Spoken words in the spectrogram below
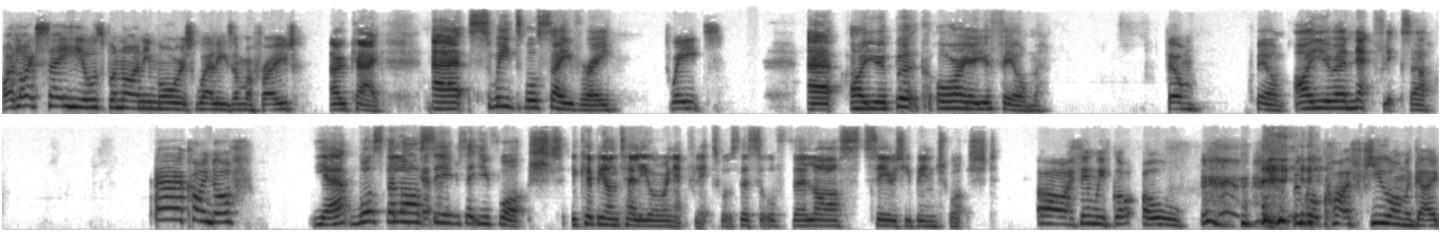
I'd like to say heels, but not anymore. It's wellies, I'm afraid. Okay. Uh sweet or savoury? Sweet. Uh are you a book or are you a film? Film. Film. Are you a Netflixer? Uh, kind of. Yeah. What's the last Yeah. series that you've watched? It could be on telly or on Netflix. What's the sort of the last series you binge watched? Oh, I think we've got oh we've got quite a few on the go.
